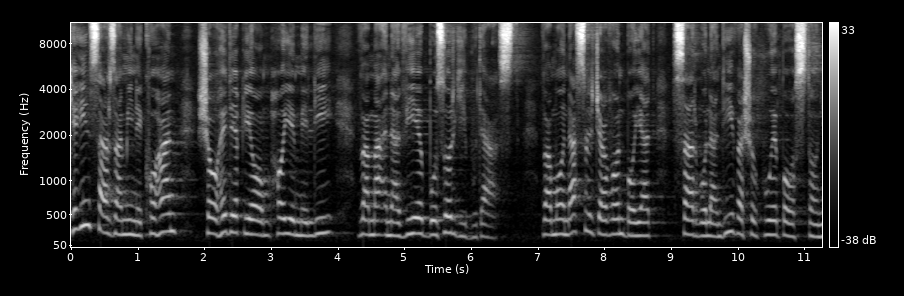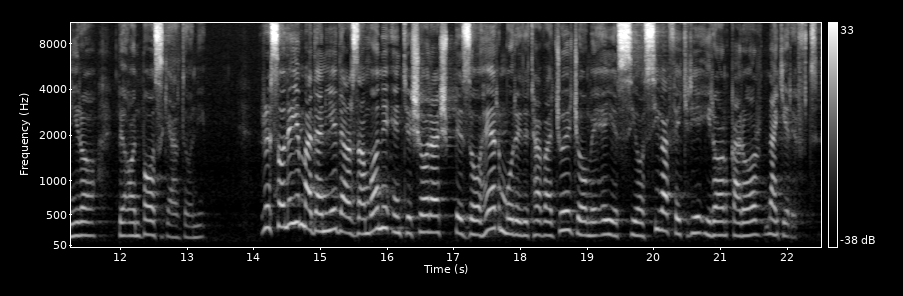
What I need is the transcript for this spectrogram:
که این سرزمین کهن شاهد قیام های ملی و معنوی بزرگی بوده است و ما نسل جوان باید سربلندی و شکوه باستانی را به آن بازگردانیم. رساله مدنیه در زمان انتشارش به ظاهر مورد توجه جامعه سیاسی و فکری ایران قرار نگرفت.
